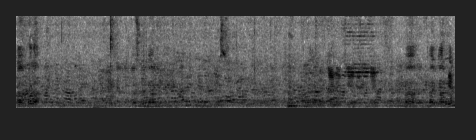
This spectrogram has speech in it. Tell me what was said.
हां बोला कसलं काम हां काय कारण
